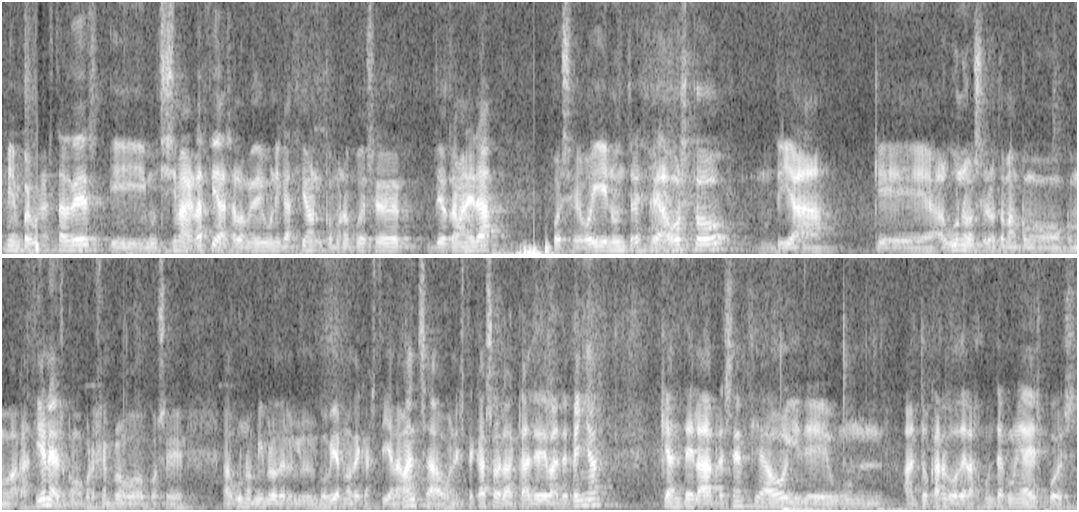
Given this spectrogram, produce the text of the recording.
Bien, pues buenas tardes y muchísimas gracias a los medios de comunicación, como no puede ser de otra manera, pues eh, hoy en un 13 de agosto, un día que algunos se lo toman como, vacaciones, como por ejemplo pues, eh, algunos miembros del gobierno de Castilla-La Mancha o en este caso el alcalde de Valdepeña, que ante la presencia hoy de un alto cargo de la Junta de Comunidades, pues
